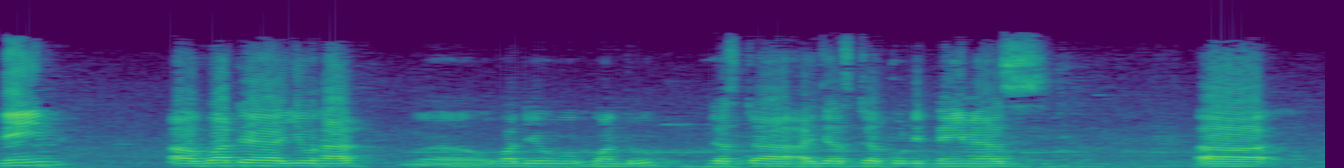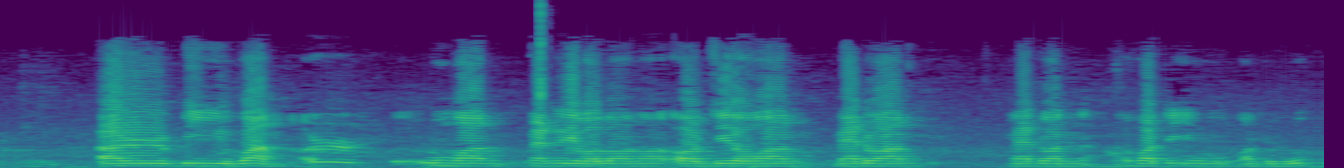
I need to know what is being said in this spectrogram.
Name uh, what uh, you have what you want to? Just uh, I just uh, put it name as RB1 or room 1 material 1 or geo1 mat 1 mat 1 what you want to do?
